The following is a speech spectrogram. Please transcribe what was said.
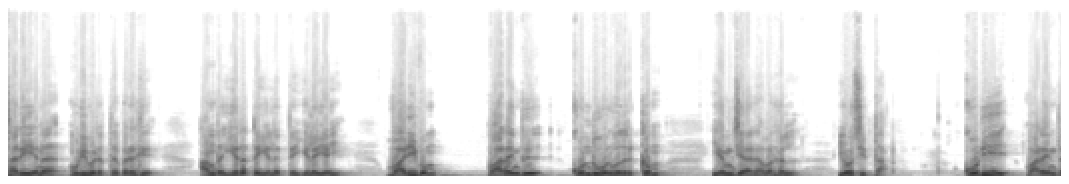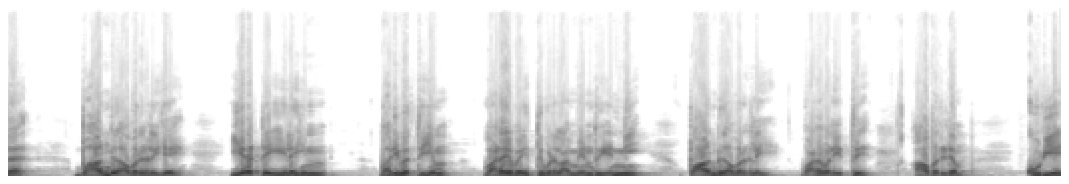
சரி என முடிவெடுத்த பிறகு அந்த இரட்டை இலத்தை இலையை வடிவம் வரைந்து கொண்டு வருவதற்கும் எம்ஜிஆர் அவர்கள் யோசித்தார். கொடி வரைந்த பாண்டு அவர்களையே இரட்டை இலையின் வடிவத்தையும் வரைய வைத்து விடலாம் என்று எண்ணி பாண்டு அவர்களை வரவழைத்து அவரிடம் கொடியை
